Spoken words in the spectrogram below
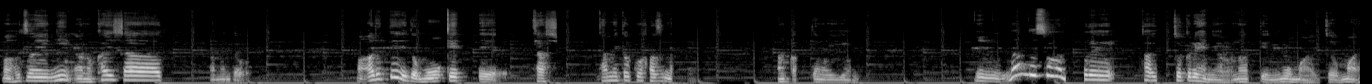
まあ普通に、あの会社、あなんだろう、まあ、ある程度儲けてキャッシュ貯めとくはずなの。なんかあってもいいように。で、ね、なんでそんなこれ対してくれへんやろうなっていうのも、まあ一応まあ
